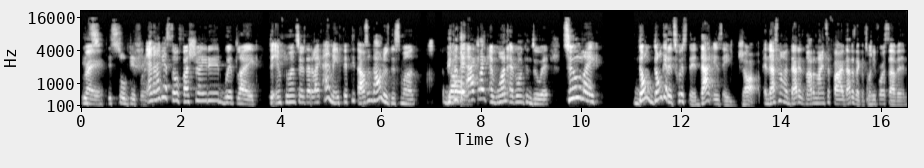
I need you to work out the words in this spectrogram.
it's, right. it's so different. And I get so frustrated with like the influencers that are like, I made fifty thousand dollars this month. Because Yo. they act like one, everyone can do it. Two, like don't don't get it twisted. That is a job. And that's not that is not a nine to five. That is like a 24-7.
